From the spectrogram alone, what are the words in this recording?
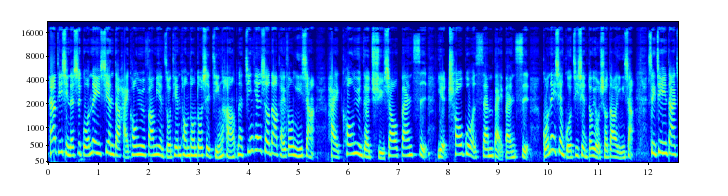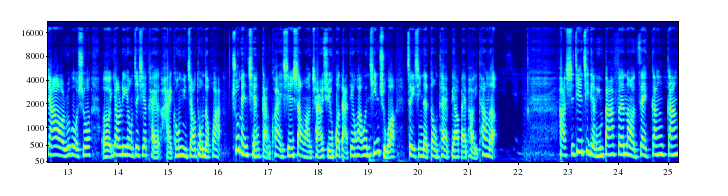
还要提醒的是，国内线的海空运方面，昨天通通都是停航。那今天受到台风影响，海空运的取消班次也超过三百班次，国内线、国际线都有受到影响。所以建议大家哦，如果说呃要利用这些海海空运交通的话，出门前赶快先上网查询或打电话问清楚哦，最新的动态，不要白跑一趟了。好，时间七点零八分哦，在刚刚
